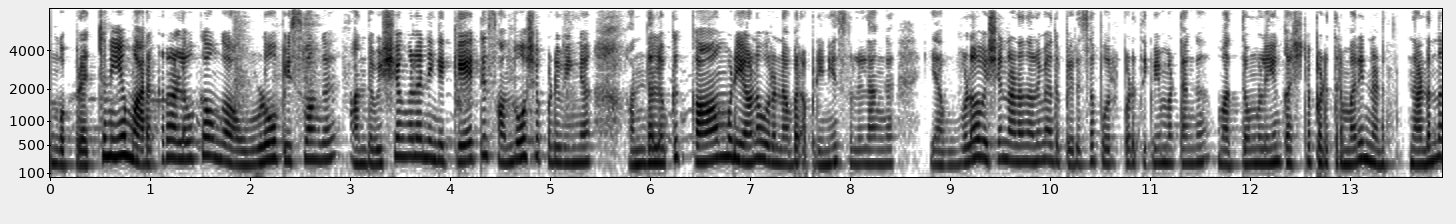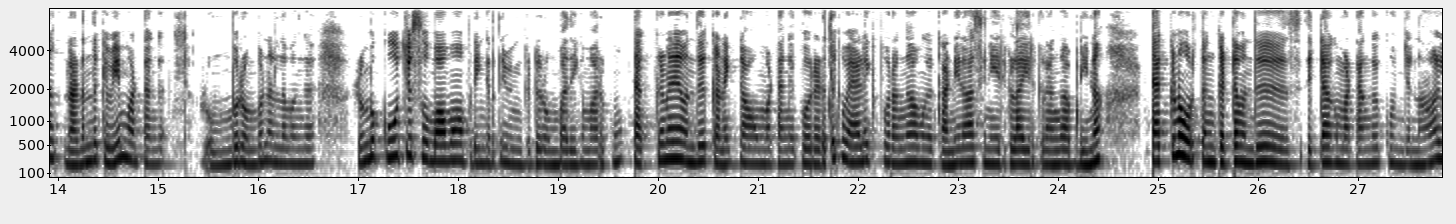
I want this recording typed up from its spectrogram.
உங்கள் பிரச்சனையே மறக்கிற அளவுக்கு அவங்க அவ்வளோ பேசுவாங்க. அந்த விஷயங்களை நீங்கள் கேட்டு சந்தோஷப்படுவீங்க. அந்தளவுக்கு காமெடியான ஒரு நபர் அப்படின்னே சொல்லலாங்க. எவ்வளோ விஷயம் நடந்தாலுமே அதை பெருசாக பொருட்படுத்திக்கவே மாட்டாங்க. மற்றவங்களையும் கஷ்டப்படுத்துகிற மாதிரி நட நடந்து நடந்துக்கவே மாட்டாங்க. ரொம்ப ரொம்ப நல்லவங்க. ரொம்ப கூச்ச சுபாவம் அப்படிங்கிறது இவங்ககிட்ட ரொம்ப அதிகமாக இருக்கும். டக்குன்னு வந்து கனெக்ட் ஆக மாட்டாங்க. இப்போ ஒரு இடத்துக்கு வேலைக்கு போகிறாங்க அவங்க கன்னிராசினியர்களாக இருக்கிறாங்க அப்படின்னா டக்குன்னு ஒருத்தங்கிட்ட வந்து செட் ஆக மாட்டாங்க. கொஞ்ச நாள்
